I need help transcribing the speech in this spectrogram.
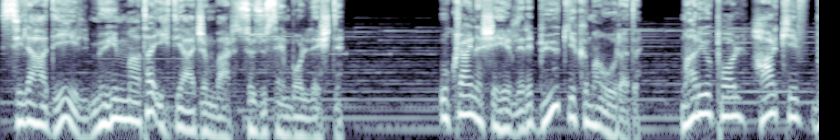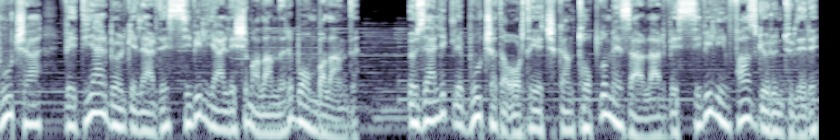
silaha değil mühimmata ihtiyacım var sözü sembolleşti. Ukrayna şehirleri büyük yıkıma uğradı. Mariupol, Harkiv, Buça ve diğer bölgelerde sivil yerleşim alanları bombalandı. Özellikle Buça'da ortaya çıkan toplu mezarlar ve sivil infaz görüntüleri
